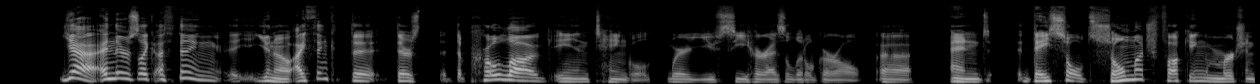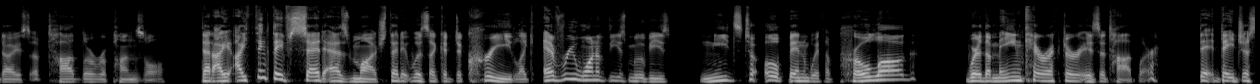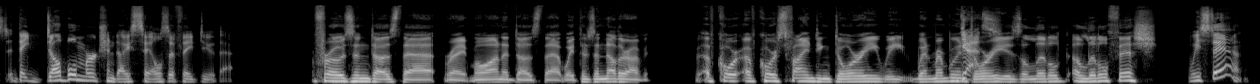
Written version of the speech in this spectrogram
Yeah, and there's like a thing, uh, you know, I think the there's the prologue in Tangled where you see her as a little girl uh and they sold so much fucking merchandise of toddler Rapunzel that I I think they've said as much that it was like a decree like every one of these movies needs to open with a prologue where the main character is a toddler. They they just they double merchandise sales if they do that. Frozen does that, right? Moana does that. Wait, there's another of of course of course Finding Dory. We when remember when Yes. Dory is a little a little fish? We stand.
